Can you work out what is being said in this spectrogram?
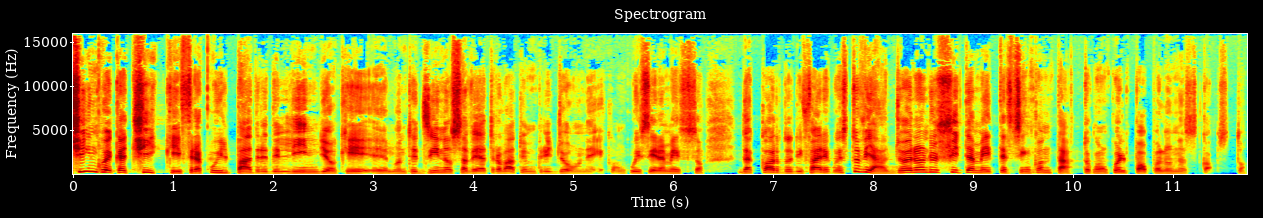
Cinque cacicchi, fra cui il padre dell'indio che eh, Montezinos aveva trovato in prigione e con cui si era messo d'accordo di fare questo viaggio, erano riusciti a mettersi in contatto con quel popolo nascosto.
